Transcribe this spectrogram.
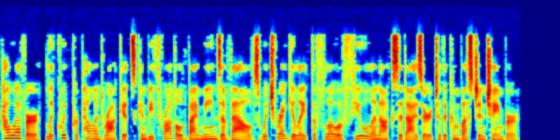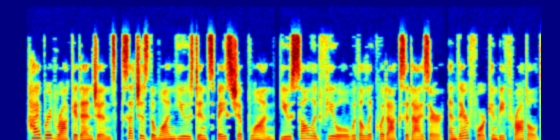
However, liquid propellant rockets can be throttled by means of valves which regulate the flow of fuel and oxidizer to the combustion chamber. Hybrid rocket engines, such as the one used in SpaceShipOne, use solid fuel with a liquid oxidizer, and therefore can be throttled.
